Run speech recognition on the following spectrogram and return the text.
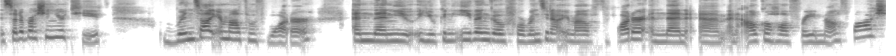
instead of brushing your teeth, rinse out your mouth with water and then you you can even go for rinsing out your mouth with water and then um, an alcohol free mouthwash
